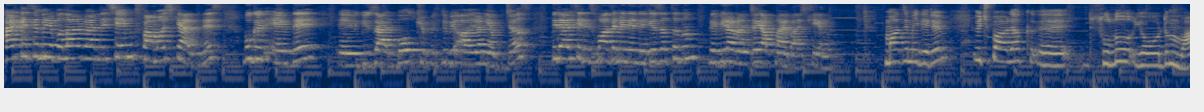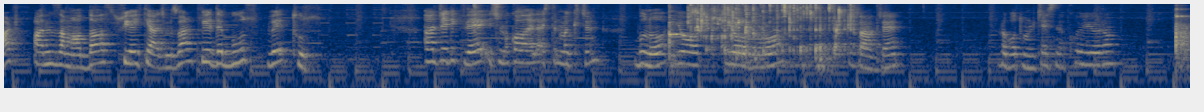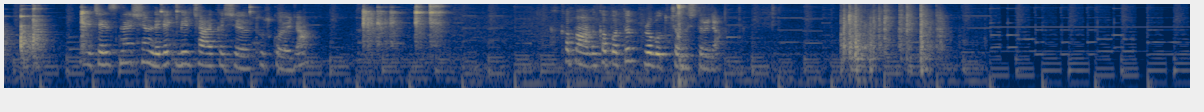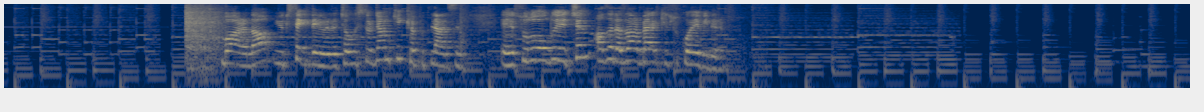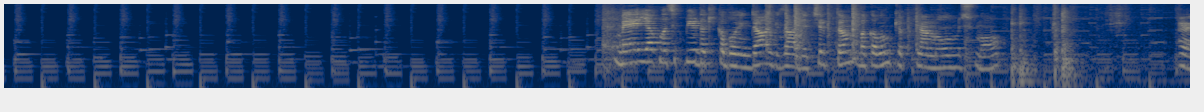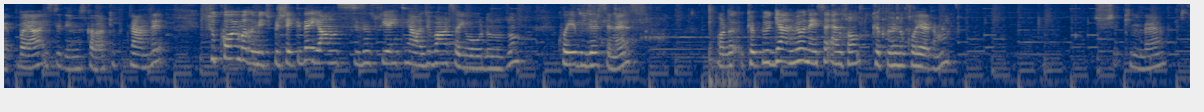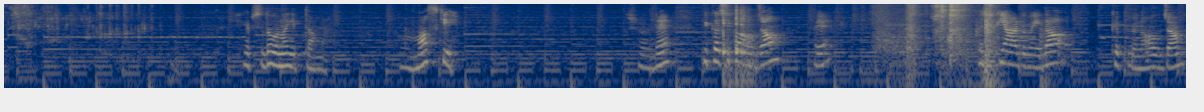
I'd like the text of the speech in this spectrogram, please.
Herkese merhabalar, ben Neşe. Mutfağıma hoş geldiniz. Bugün evde e, güzel, bol köpüklü bir ayran yapacağız. Dilerseniz malzemelerine göz atalım ve bir an önce yapmaya başlayalım. Malzemelerim 3 bardak e, sulu yoğurdum var. Aynı zamanda suya ihtiyacımız var. Bir de buz ve tuz. Öncelikle işimi kolaylaştırmak için bunu yoğurt, yoğurdumu güzelce robotumun içerisine koyuyorum. İçerisine şimdilik bir çay kaşığı tuz koyacağım. Kapağını kapatıp robotu çalıştıracağım. Bu arada yüksek devirde çalıştıracağım ki köpüklensin. Ee, sulu olduğu için azar azar belki su koyabilirim. Ve yaklaşık bir dakika boyunca güzelce çırptım. Bakalım köpüklenme olmuş mu? Evet bayağı istediğimiz kadar köpüklendi. Su koymadım hiçbir şekilde. Yalnız sizin suya ihtiyacı varsa yoğurdunuzun koyabilirsiniz. Orada köpüğü gelmiyor. Neyse en son köpüğünü koyarım. Şu şekilde. Hepsi de ona gitti ama. Olmaz ki. Şöyle bir kaşık alacağım ve kaşık yardımıyla köpüğünü alacağım.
